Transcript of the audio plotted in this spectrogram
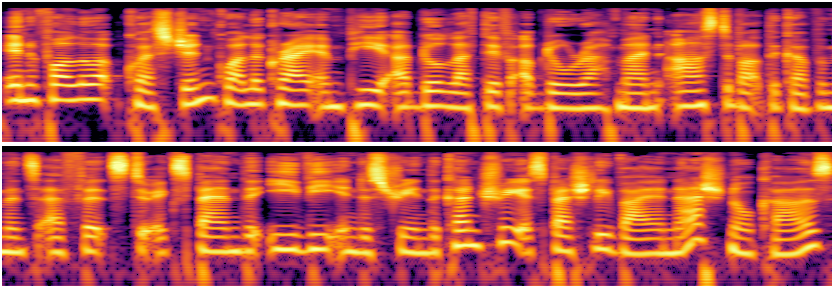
In a follow up question, Kuala Krai MP Abdul Latif Abdul Rahman asked about the government's efforts to expand the EV industry in the country, especially via national cars.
